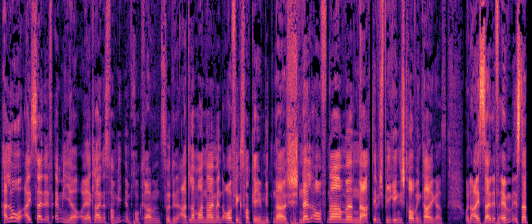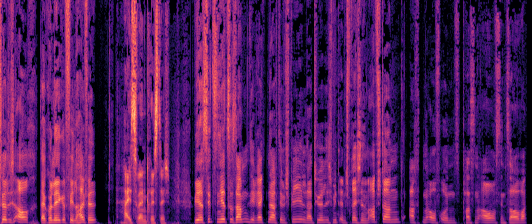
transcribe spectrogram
Hallo, Eiszeit FM hier, euer kleines Familienprogramm zu den Adler Mannheim and All Things Hockey mit einer Schnellaufnahme nach dem Spiel gegen die Straubing Tigers. Und Eiszeit FM ist natürlich auch der Kollege Phil. Hi Phil. Hi Sven, grüß dich. Wir sitzen hier zusammen direkt nach dem Spiel, natürlich mit entsprechendem Abstand, achten auf uns, passen auf, sind sauber.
